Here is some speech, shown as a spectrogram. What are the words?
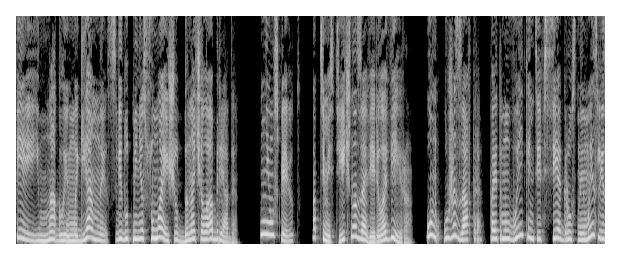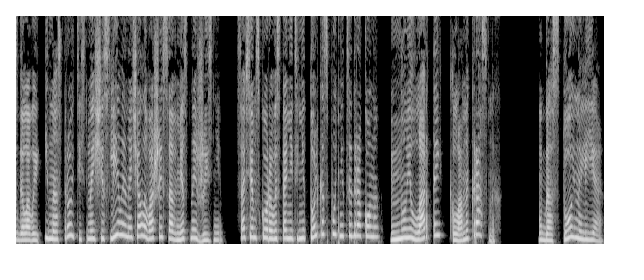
феи и наглые магианны сведут меня с ума еще до начала обряда. Не успеют, оптимистично заверила Вейра. Он уже завтра, поэтому выкиньте все грустные мысли из головы и настройтесь на счастливое начало вашей совместной жизни. Совсем скоро вы станете не только спутницей дракона, но и лартой клана красных. Достойна ли я?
